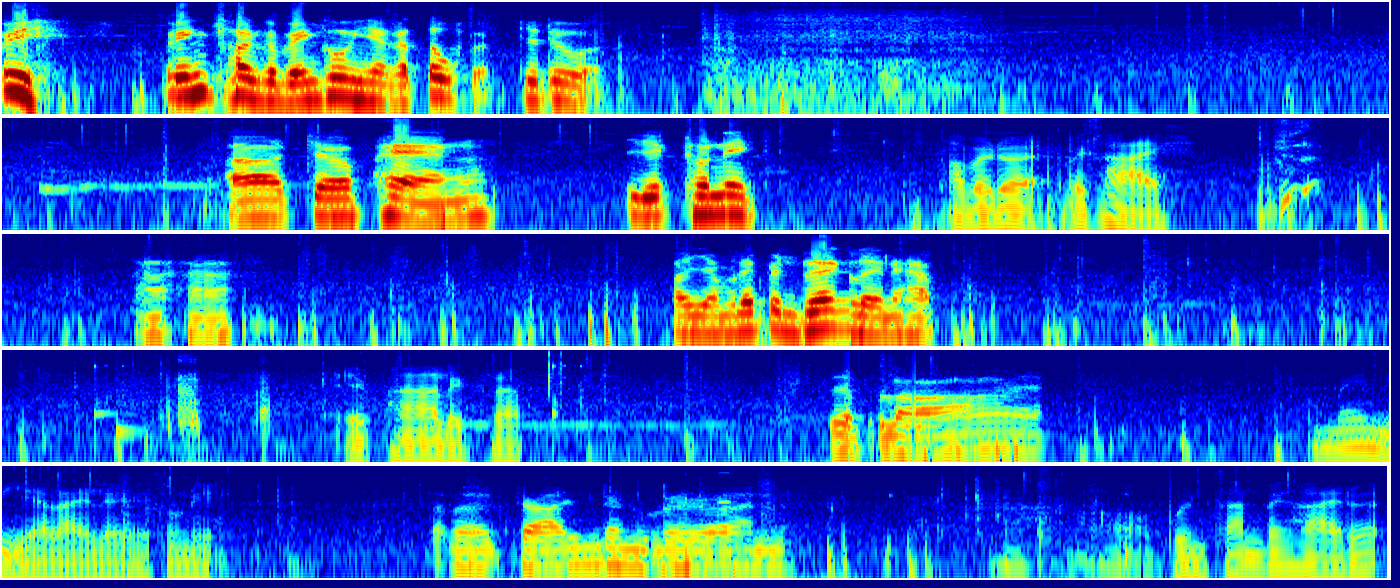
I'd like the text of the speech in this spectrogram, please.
อุ้ยเบงชนกับเบงคงยังกระตุกอะจะดูอะเอ่อเจอแผงอิเล็กทรอนิกส์เอาไปด้วย ไปขาย อ่าฮะเรายังไม่ได้เป็นเพื่อนกันเลยนะครับ F5 เลยครับ เรียบร้อยไม่มีอะไรเลยตรงนี้ดำเนินการอีกหนึ่งเรือนเอาปืนสั้นไปขายด้วย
